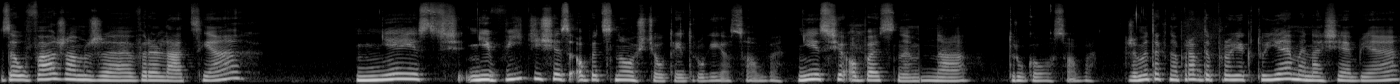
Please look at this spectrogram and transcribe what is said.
Zauważam, że w relacjach nie, jest, nie widzi się z obecnością tej drugiej osoby. Nie jest się obecnym na drugą osobę. Że my tak naprawdę projektujemy na siebie,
